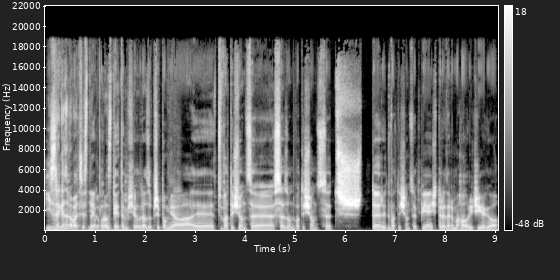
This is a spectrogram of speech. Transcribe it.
i zregenerować się z tego. Ja po dupie to mi się od razu przypomniała e, 2000, sezon 2004-2005, trener Mahoric i jego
